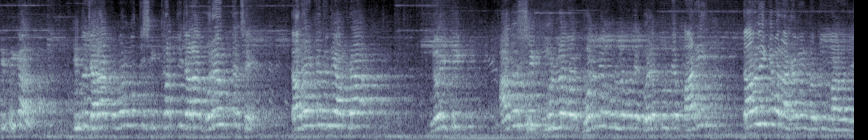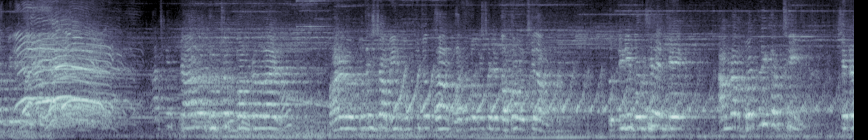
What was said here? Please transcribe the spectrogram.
ডিফিকাল্ট কিন্তু যারা কোমলমতি শিক্ষার্থী, যারা গড়ে উঠতেছে তাদেরকে যদি আমরা নৈতিক আদর্শিক মূল্যবোধ, ধর্মীয় মূল্যবোধে গড়ে তুলতে পারি তাহলে কেবল আগামী নতুন বাংলাদেশ। আজকে ত্রাণ দুর্যোগ মন্ত্রণালয়ের মাননীয় উপদেষ্টা বীর মুক্তিযোদ্ধা ভদ্রলোকের সাথে কথা বলছিলাম। তো তিনি বলছিলেন যে, আমরা বদলি করছি, সেটা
